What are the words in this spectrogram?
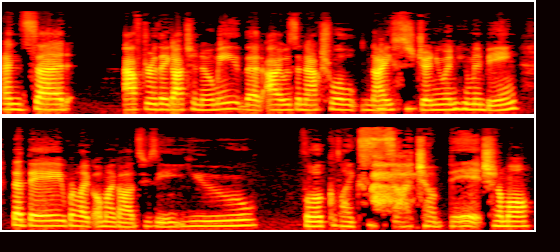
and said after they got to know me that I was an actual nice, genuine human being, that they were like, "Oh my god, Susie, you look like such a bitch," and I'm all,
